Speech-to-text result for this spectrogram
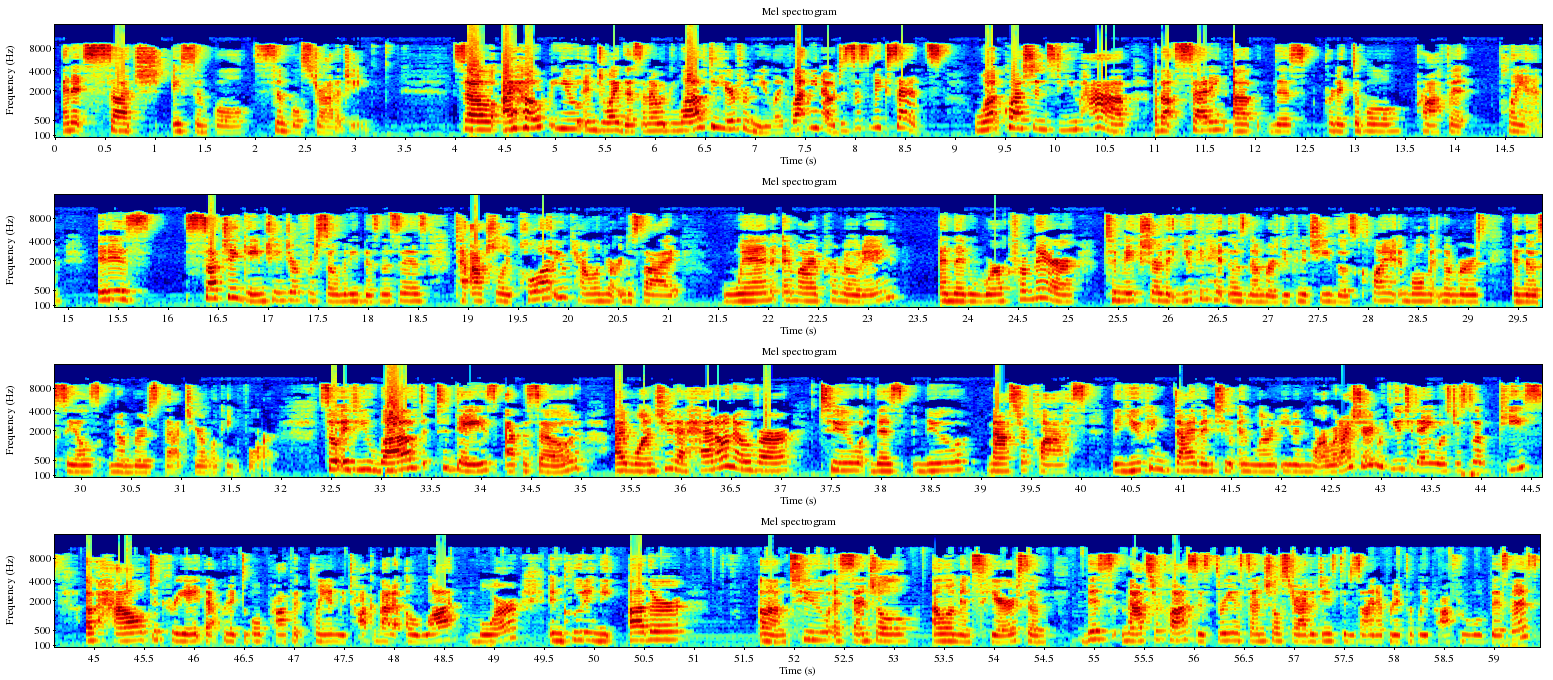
And it's such a simple, simple strategy. So I hope you enjoyed this and I would love to hear from you. Like, let me know. Does this make sense? What questions do you have about setting up this predictable profit plan? It is such a game changer for so many businesses to actually pull out your calendar and decide when am I promoting and then work from there to make sure that you can hit those numbers. You can achieve those client enrollment numbers and those sales numbers that you're looking for. So if you loved today's episode, I want you to head on over to this new masterclass that you can dive into and learn even more. What I shared with you today was just a piece of how to create that predictable profit plan. We talk about it a lot more, including the other um, two essential elements here. So this masterclass is three essential strategies to design a predictably profitable business.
